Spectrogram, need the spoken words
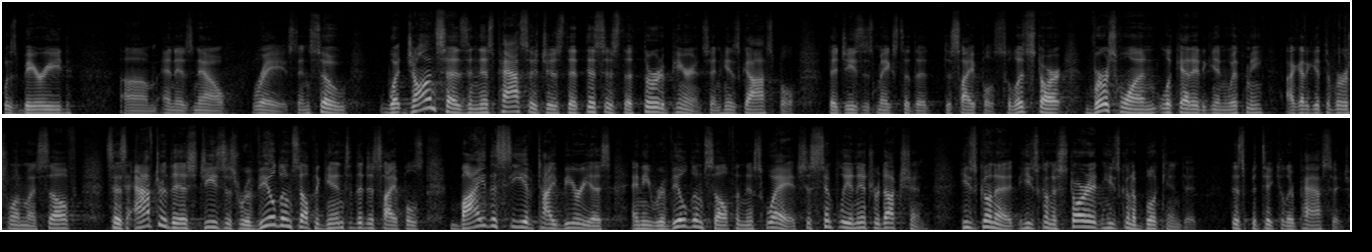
was buried, um, and is now raised. And so, what John says in this passage is that this is the third appearance in his gospel that Jesus makes to the disciples. So let's start. Verse 1, look at it again with me. I got to get to verse 1 myself. It says, After this, Jesus revealed himself again to the disciples by the Sea of Tiberias, and he revealed himself in this way. It's just simply an introduction. He's going to he's going to start it and he's going to bookend it, this particular passage.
